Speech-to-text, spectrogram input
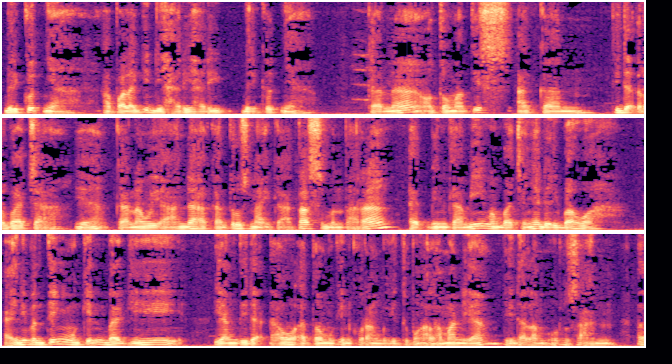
berikutnya apalagi di hari-hari berikutnya. Karena otomatis akan tidak terbaca ya karena WA Anda akan terus naik ke atas sementara admin kami membacanya dari bawah. Nah, ini penting mungkin bagi yang tidak tahu atau mungkin kurang begitu pengalaman ya di dalam urusan e,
